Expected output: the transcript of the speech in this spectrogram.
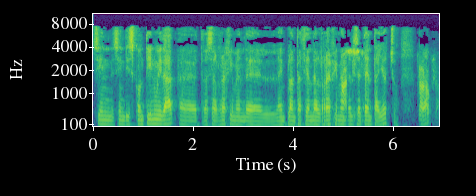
sin, sin discontinuidad eh, tras el régimen de la implantación del régimen ah, del 78. Claro, claro.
